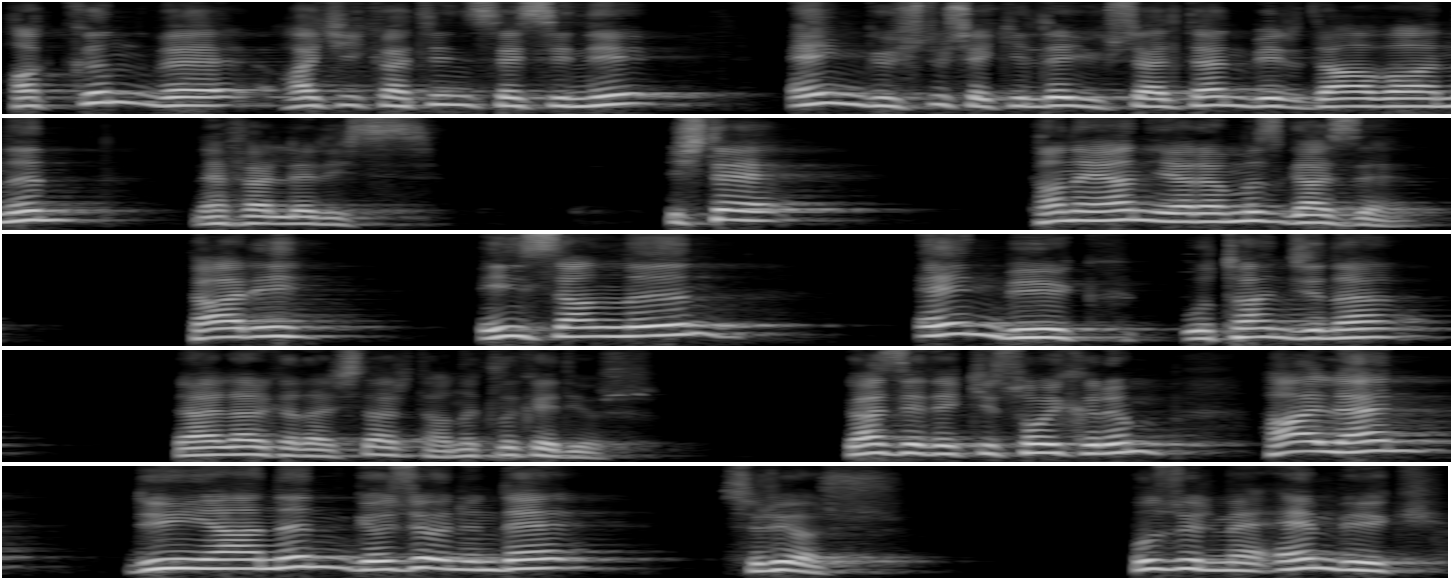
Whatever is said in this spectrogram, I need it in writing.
hakkın ve hakikatin sesini en güçlü şekilde yükselten bir davanın neferleriyiz. İşte kanayan yaramız Gazze. Tarih insanlığın en büyük utancına değerli arkadaşlar tanıklık ediyor. Gazze'deki soykırım halen dünyanın gözü önünde sürüyor. Bu zulme en büyük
